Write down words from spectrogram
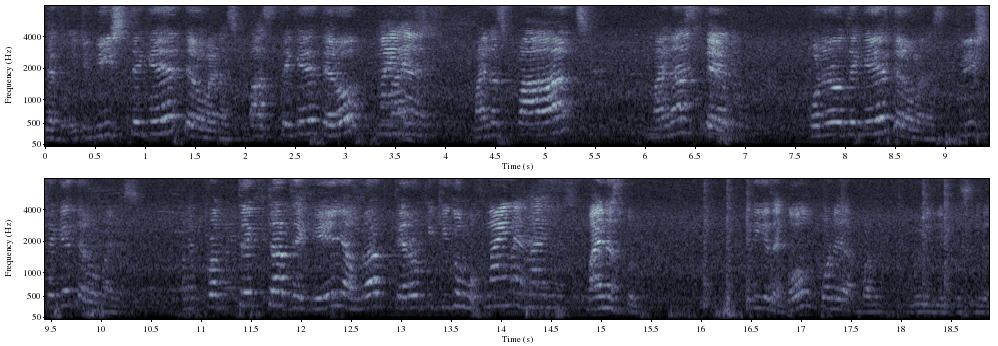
দেখো এই যে বিশ থেকে তেরো মাইনাস পাঁচ থেকে তেরো মাইনাস পাঁচ মাইনাস তেরো। পনেরো থেকে তেরো মাইনাস ত্রিশ থেকে তেরো মাইনাস মানে প্রত্যেকটা থেকে আমরা তেরো কি কি করব মাইনাস করব। এদিকে দেখো পরে আবার বই দিয়ে একটু সুবিধা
